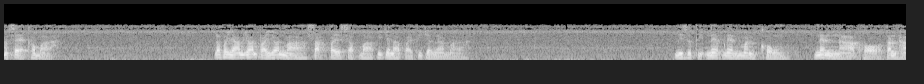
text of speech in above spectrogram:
มันแทรกเข้ามา แล้วพยายามย้อนไปย้อนมา สับไปสับมาพิจารณาไปพิจารณามา มีสติแนบแน่นมั่นคง แน่นหนาพอ ตัณหา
